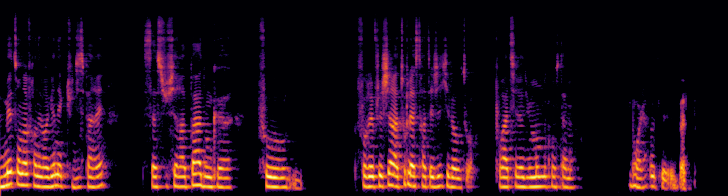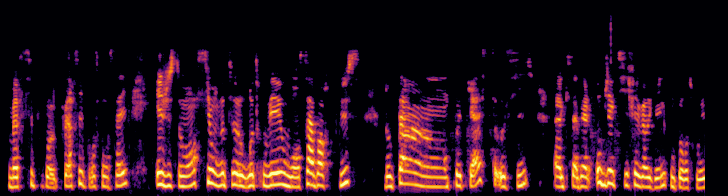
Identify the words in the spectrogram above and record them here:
mets ton offre en evergreen et que tu disparais, ça suffira pas. Donc, faut, mmh. faut réfléchir à toute la stratégie qui va autour pour attirer du monde constamment. Voilà. Bah, Merci pour, euh, merci pour ce conseil. Et justement, si on veut te retrouver ou en savoir plus, donc tu as un podcast aussi euh, qui s'appelle Objectif Evergreen, qu'on peut retrouver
